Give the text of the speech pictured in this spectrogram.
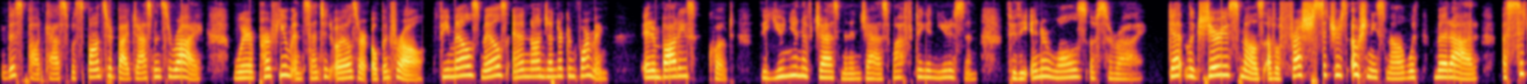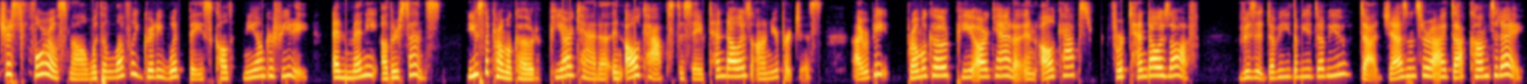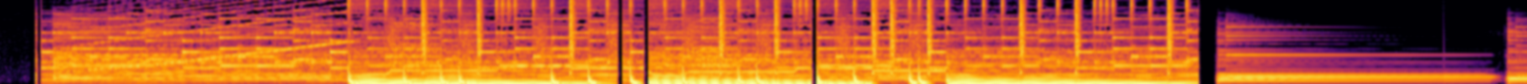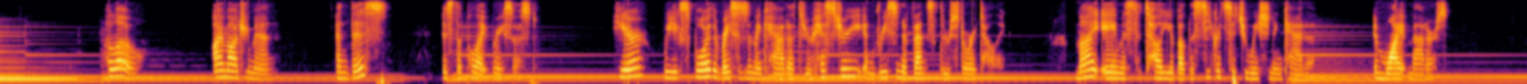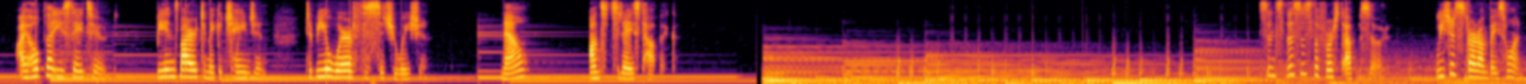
This podcast was sponsored by Jazmin Sarai, where perfume and scented oils are open for all females, males, and non gender conforming. It embodies, quote, the union of jasmine and jazz wafting in unison through the inner walls of Sarai. Get luxurious smells of a fresh citrus oceany smell with Merar, a citrus floral smell with a lovely gritty wood base called Neon Graffiti, and many other scents. Use the promo code PRCanada in all caps to save $10 on your purchase. I repeat, promo code PRCanada in all caps for $10 off. Visit www.jazminsarai.com today. I'm Audrey Man, and this is The Polite Racist. Here, we explore the racism in Canada through history and recent events through storytelling. My aim is to tell you about the secret situation in Canada and why it matters. I hope that you stay tuned, be inspired to make a change, and to be aware of this situation. Now, on to today's topic. Since this is the first episode, we should start on base one.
